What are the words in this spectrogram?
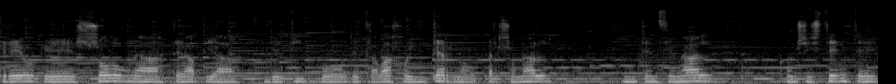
creo que solo una terapia de tipo de trabajo interno, personal, intencional, consistente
